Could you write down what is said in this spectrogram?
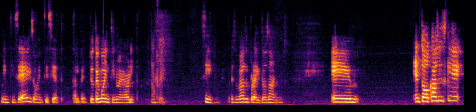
26 o 27, tal vez. Yo tengo 29 ahorita. Ok. Sí, eso fue hace por ahí dos años. Eh, en todo caso es que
